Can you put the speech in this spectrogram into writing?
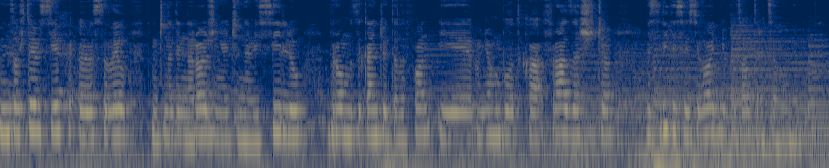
Він завжди всіх е, веселив там, чи на день народження, чи на весіллю, брав музикантів телефон, і у нього була така фраза, що веселітися сьогодні, бо завтра цього не буде.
